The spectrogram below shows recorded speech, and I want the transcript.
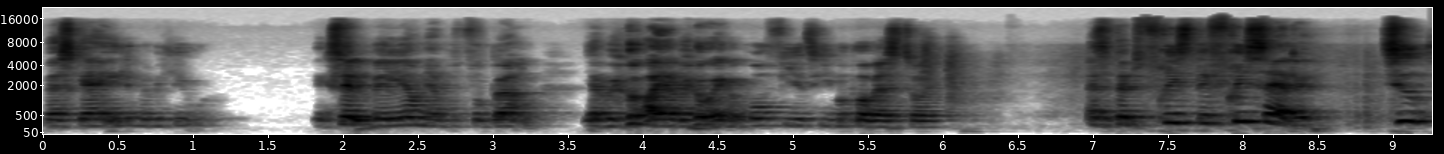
hvad skal jeg egentlig med mit liv? Jeg kan selv vælge, om jeg vil få børn, jeg behøver, og jeg behøver ikke at bruge fire timer på at vaske tøj. Altså den fris, det frisatte tid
